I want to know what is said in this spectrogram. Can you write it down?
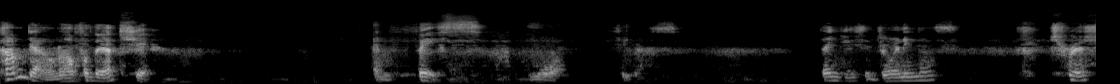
Come down off of that chair and face your fears. Thank you for joining us. Trish,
